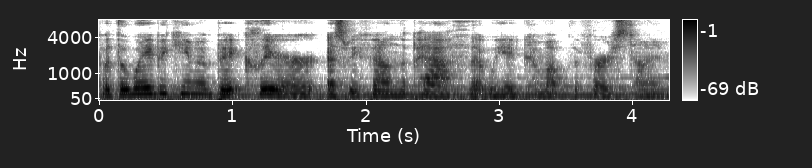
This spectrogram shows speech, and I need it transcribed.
But the way became a bit clearer as we found the path that we had come up the first time.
